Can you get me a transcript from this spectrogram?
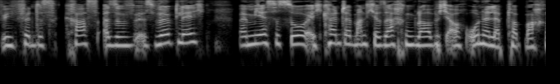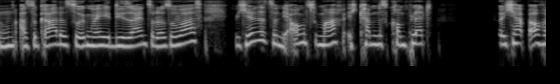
ich finde das krass. Also ist wirklich, bei mir ist es so, ich könnte manche Sachen, glaube ich, auch ohne Laptop machen. Also gerade so irgendwelche Designs oder sowas, wie ich hinsetze und die Augen zumache, ich kann das komplett. Ich habe auch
